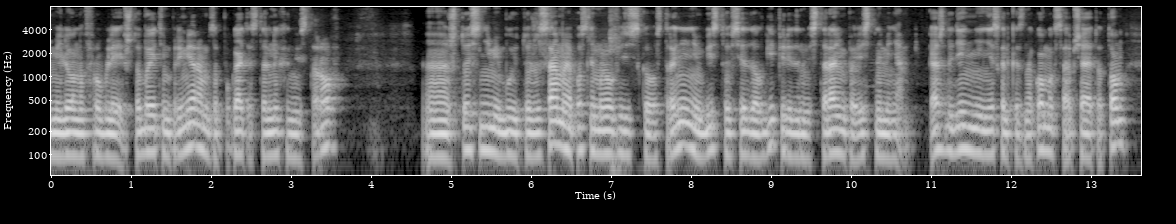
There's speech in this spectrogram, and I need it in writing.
миллионов рублей. Чтобы этим примером запугать остальных инвесторов, а, что с ними будет то же самое, после моего физического устранения, убийства, все долги перед инвесторами повесить на меня. Каждый день мне несколько знакомых сообщают о том, что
